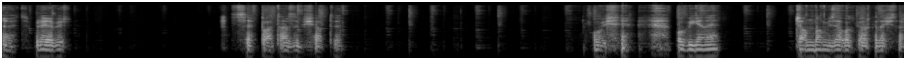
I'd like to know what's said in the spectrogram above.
Evet. Buraya bir sehpa tarzı bir şey yaptı. O, o bir gene camdan bize bakıyor arkadaşlar.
